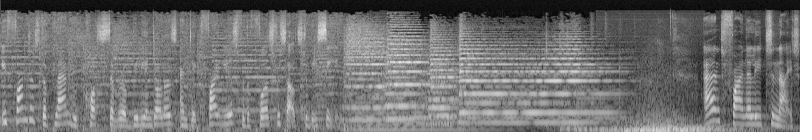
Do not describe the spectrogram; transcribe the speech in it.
If funded, the plan would cost several billion dollars and take five years for the first results to be seen. Finally tonight,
